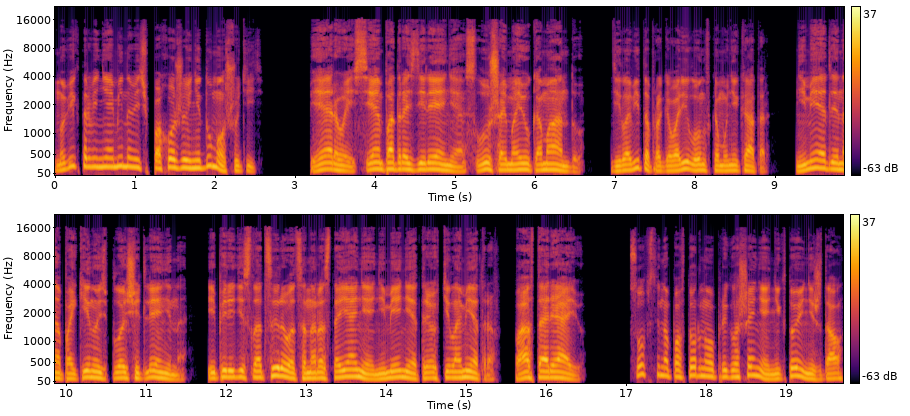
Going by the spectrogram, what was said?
Но Виктор Вениаминович, похоже, и не думал шутить. «Первый, всем подразделения, слушай мою команду!» Деловито проговорил он в коммуникатор. «Немедленно покинуть площадь Ленина и передислоцироваться на расстояние не менее трех километров. Повторяю!» Собственно, повторного приглашения никто и не ждал.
